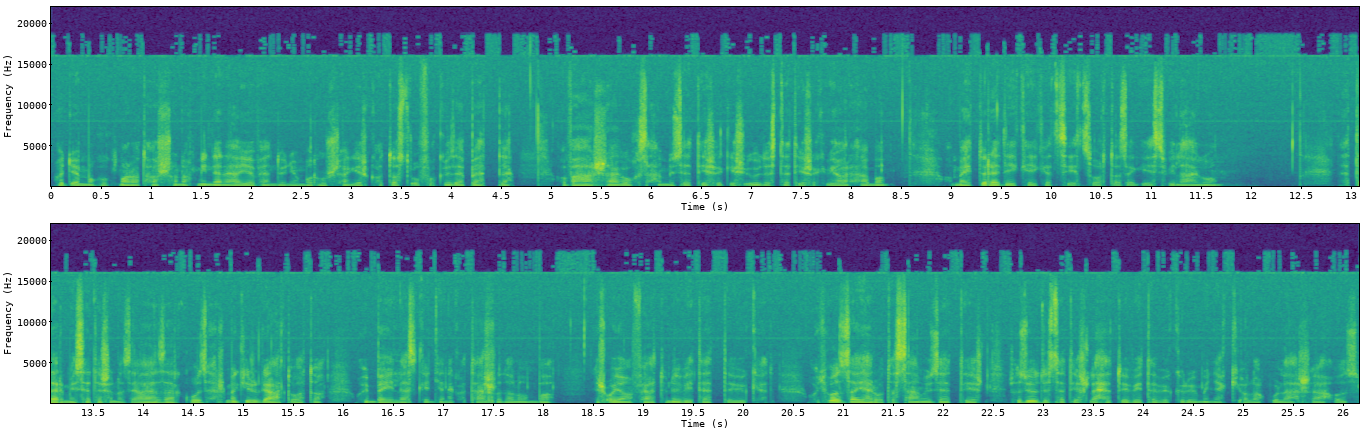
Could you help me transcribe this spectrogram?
hogy önmaguk maradhassanak minden eljövendő nyomorúság és katasztrófa közepette, a válságok, számüzetések és üldöztetések viharában, amely töredékeiket szétszórta az egész világon. De természetesen az elzárkózás meg is gátolta, hogy beilleszkedjenek a társadalomba, és olyan feltűnővé tette őket, hogy hozzájárult a számüzetést és az üldöztetés lehetővé tevő körülmények kialakulásához.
